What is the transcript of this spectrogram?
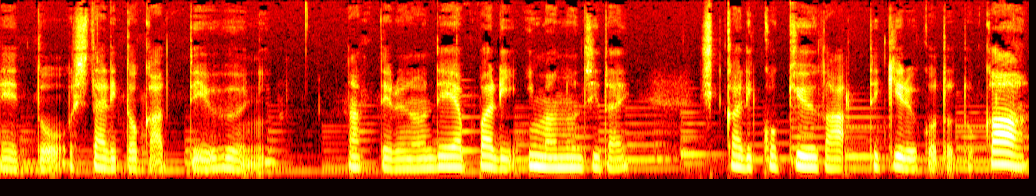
えー、としたりとかっていう風になってるのでやっぱり今の時代しっかり呼吸ができることとか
